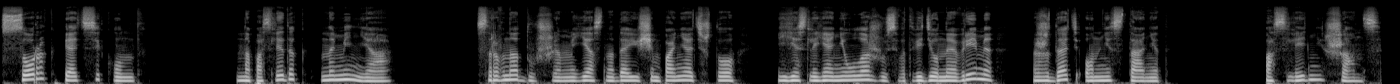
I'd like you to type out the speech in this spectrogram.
«Сорок пять секунд». Напоследок на меня. С равнодушием, ясно дающим понять, что если я не уложусь в отведенное время, ждать он не станет. Последний шанс.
